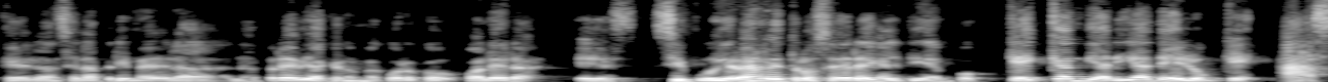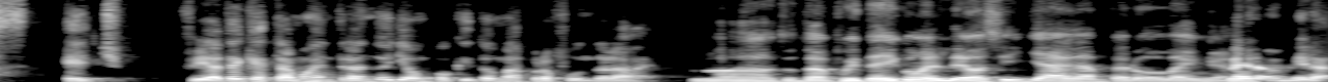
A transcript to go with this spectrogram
que lancé la, primera, la, previa, que no me acuerdo cuál era, es, si pudieras retroceder en el tiempo, ¿qué cambiaría de lo que has hecho? Fíjate que estamos entrando ya un poquito más profundo la vez. No, tú te fuiste ahí con el dedo así llaga, pero venga. Bueno, mira,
